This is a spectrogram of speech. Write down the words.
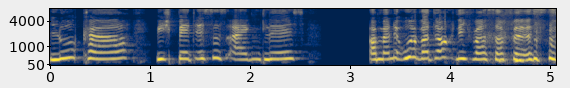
Luca, wie spät ist es eigentlich? Ah, meine Uhr war doch nicht wasserfest.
